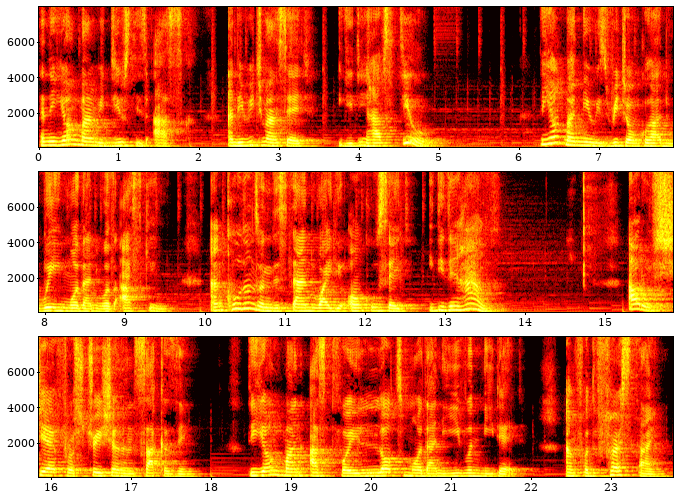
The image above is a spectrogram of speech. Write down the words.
Then the young man reduced his ask, and the rich man said he didn't have still. The young man knew his rich uncle had way more than he was asking and couldn't understand why the uncle said he didn't have. Out of sheer frustration and sarcasm, the young man asked for a lot more than he even needed, and for the first time,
